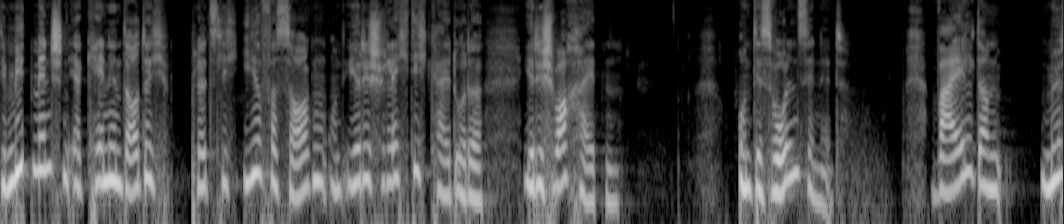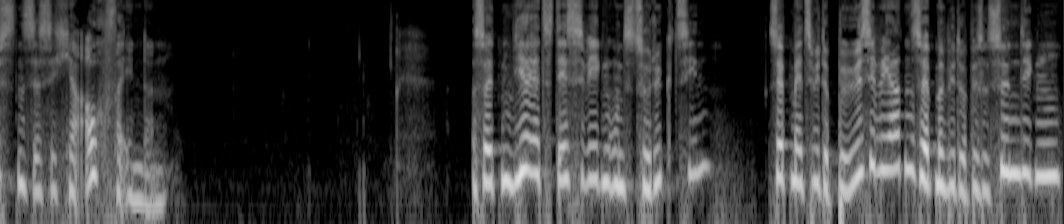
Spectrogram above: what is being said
Die Mitmenschen erkennen dadurch plötzlich ihr Versagen und ihre Schlechtigkeit oder ihre Schwachheiten. Und das wollen sie nicht, weil dann müssten sie sich ja auch verändern. Sollten wir jetzt deswegen uns zurückziehen? Sollten wir jetzt wieder böse werden? Sollten wir wieder ein bisschen sündigen?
